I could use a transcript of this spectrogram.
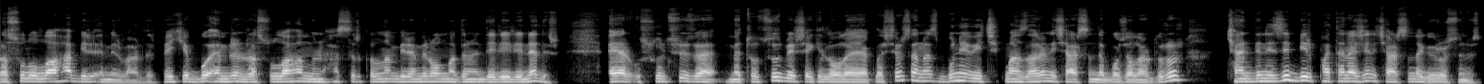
Resulullah'a bir emir vardır. Peki bu emrin Resulullah'a münhasır kılınan bir emir olmadığının delili nedir? Eğer usulsüz ve metotsuz bir şekilde olaya yaklaşırsanız bu nevi çıkmazların içerisinde bocalar durur. Kendinizi bir patenajın içerisinde görürsünüz.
